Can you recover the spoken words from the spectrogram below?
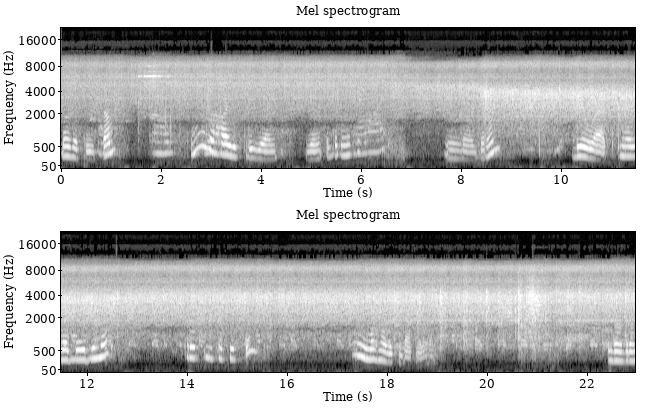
Може тут там. Ну, нехай відкриємо. Він подарунок. Добре. Білетик не забудемо. Проклікати. Ну, і можна викидати його. Добре.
